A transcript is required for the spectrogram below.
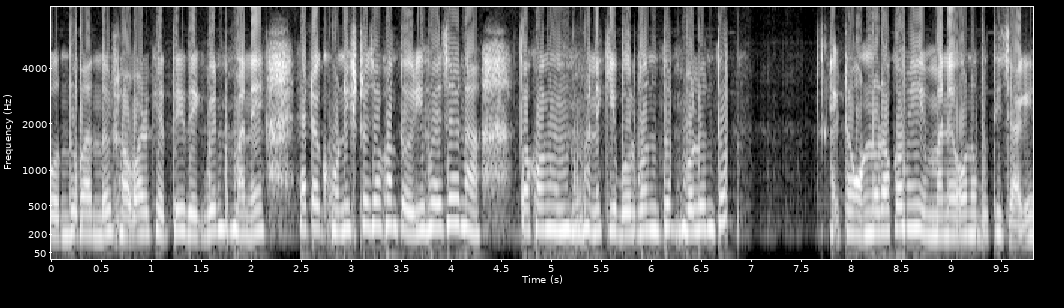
বন্ধু বান্ধব সবার ক্ষেত্রেই দেখবেন মানে একটা ঘনিষ্ঠ যখন তৈরি হয়ে যায় না, তখন মানে কি বলবেন তো বলুন তো? একটা অন্যরকমই মানে অনুভূতি জাগে।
